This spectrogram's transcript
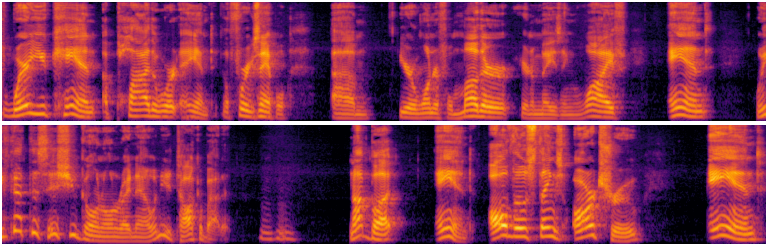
where you can. Apply the word "and." For example, um, you're a wonderful mother. You're an amazing wife, and we've got this issue going on right now. We need to talk about it Mhm. not but, and. All those things are true, and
